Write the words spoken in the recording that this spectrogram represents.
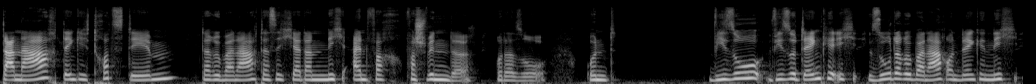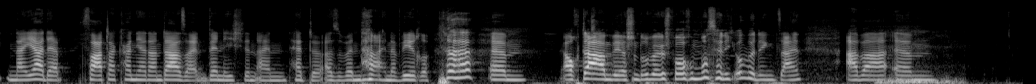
danach denke ich trotzdem darüber nach, dass ich ja dann nicht einfach verschwinde oder so. Und wieso, wieso denke ich so darüber nach und denke nicht, naja, der Vater kann ja dann da sein, wenn ich denn einen hätte, also wenn da einer wäre. ähm, auch da haben wir ja schon drüber gesprochen, muss ja nicht unbedingt sein. Aber ähm,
